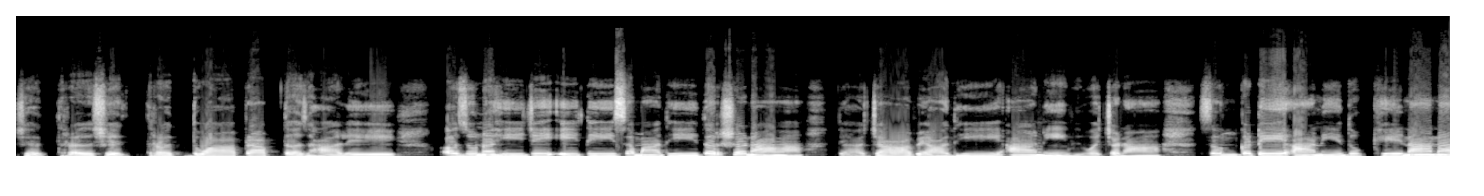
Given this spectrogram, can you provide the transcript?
क्षेत्र क्षेत्रत्वा प्राप्त झाले. अजूनही जे इति समाधी दर्शना त्याच्या व्याधी आणि विवचना संकटे आणि दुःखे नाना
